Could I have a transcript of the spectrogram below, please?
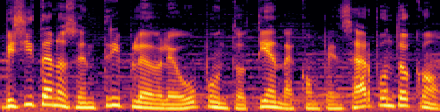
Visítanos en www.tiendacompensar.com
